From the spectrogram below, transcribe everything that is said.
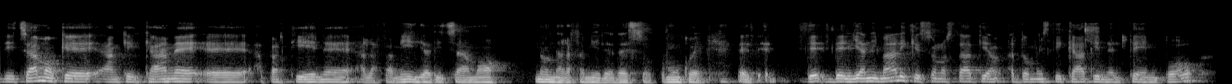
diciamo che anche il cane eh, appartiene alla famiglia, diciamo, non alla famiglia adesso, comunque eh, de- degli animali che sono stati addomesticati nel tempo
